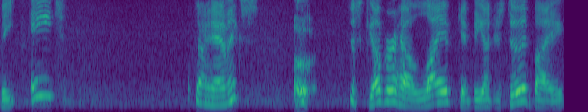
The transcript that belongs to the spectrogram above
The eight dynamics discover how life can be understood by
